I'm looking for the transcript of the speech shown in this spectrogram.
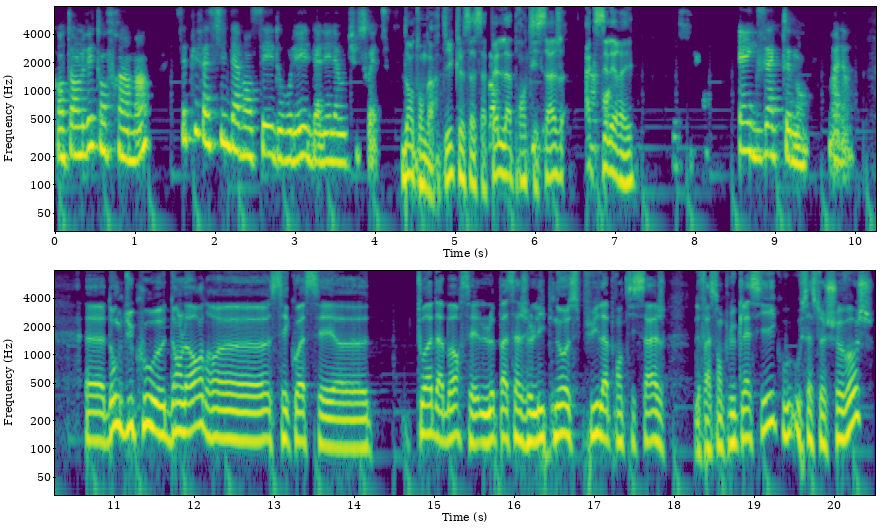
Quand tu as enlevé ton frein à main, c'est plus facile d'avancer et de rouler et d'aller là où tu souhaites. Dans ton article, ça s'appelle l'apprentissage accéléré. Exactement, voilà. Euh, donc du coup, euh, dans l'ordre, euh, c'est quoi? C'est euh, toi d'abord, c'est le passage de l'hypnose, puis l'apprentissage de façon plus classique, ou ça se chevauche?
